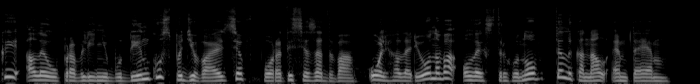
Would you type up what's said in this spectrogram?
роки, але управлінні будинку сподіваються впоратися за два. Ольга Ларіонова, Олег Стригунов, телеканал МТМ.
